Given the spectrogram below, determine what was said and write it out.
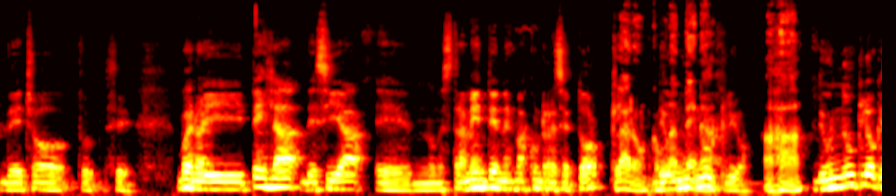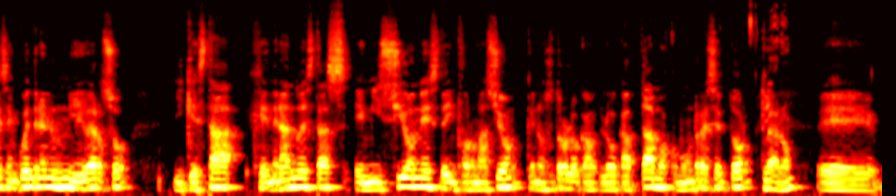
de hecho, tú- sí. Bueno, y Tesla decía, eh, nuestra mente no es más que un receptor Claro, como de una un antena. núcleo, Ajá. de un núcleo que se encuentra en un universo y que está generando estas emisiones de información que nosotros lo, ca- lo captamos como un receptor Claro. eh,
